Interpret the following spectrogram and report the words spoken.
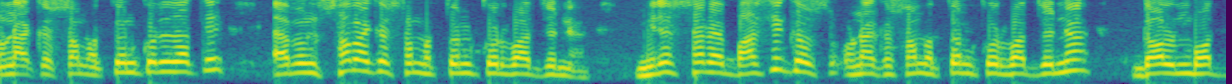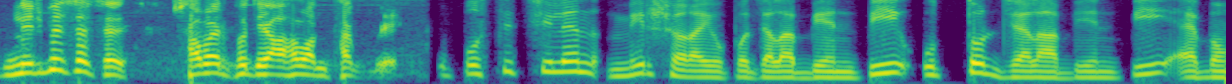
ওনাকে সমর্থন করে যাচ্ছি এবং সবাইকে সমর্থন করবার জন্য মিরেশ্বরের বাসীকে ওনাকে সমর্থন করবার জন্য দলমত নির্বিশেষে সবার প্রতি আহ্বান থাকবে। উপস্থিত ছিলেন মিরসরাই উপজেলা বিএনপি, উত্তর জেলা বিএনপি এবং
